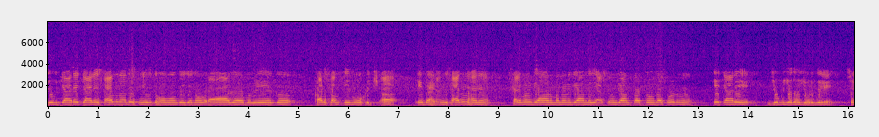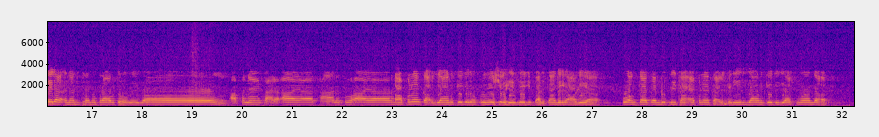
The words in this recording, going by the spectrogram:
ਯੁਗ ਚਾਰੇ ਚਾਰੇ ਸਾਧਨਾਂ ਦੇ ਸੰਯੁਕਤ ਹੋਵੋਗੇ, ਜਦੋਂ ਵਿਰਾਗ, ਵਿਵੇਕ, ਖੜ ਸੰਤੀ, ਮੋਖ, ਇੱਛਾ, ਇਹ ਬਹਿਰੰਗ ਸਾਧਨ ਹਨ। ਸਰਵਣ ਗਿਆਨ ਮਨਨ ਗਿਆਨ ਨਿਗਿਆਸਨ ਗਿਆਨ, ਤਤੋਂ ਦਾ ਸੋਧਨ, ਇਹ ਚਾਰੇ ਯੁਗ ਜਦੋਂ ਜੁੜ ਗਏ ਸੋਹਿਲਾ ਆਨੰਦ ਤੁਹਾਨੂੰ ਪ੍ਰਾਪਤ ਹੋਵੇਗਾ। ਆਪਣੇ ਘਰ ਆਇਆ ਥਾਨ ਸੁਹਾਇਆ। ਆਪਣਾ ਘਰ ਜਾਣ ਕੇ ਜਦੋਂ ਪਰਮੇਸ਼ਰ ਹਿਰਦੇ 'ਚ ਭਗਤਾਂ ਦੇ ਆ ਗਿਆ ਉਹ ਅੰਤਾ ਰੂਪੀ ਥਾਂ ਆਪਣਾ ਘਰ ਸਰੀਰ ਜਾਣ ਕੇ ਜਿਗਿਆਸੂਆਂ ਦਾ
